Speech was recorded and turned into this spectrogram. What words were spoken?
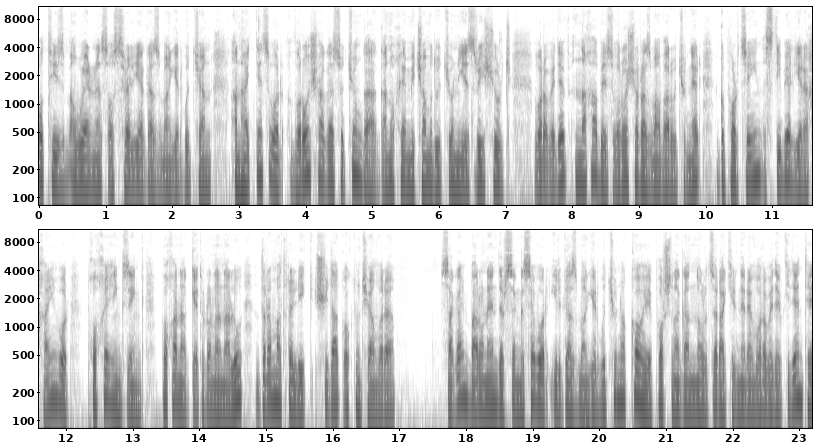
Autism Awareness Australia գազագերբության անհայտնեց որ որոշ հագասություն կա կանուխե միջամտություն եզրի շուրջ որովհետև նախաբես որոշ ռազմավարություններ կփորձեին ստիպել երեխային որ փոխեին զինք փոխանակ կետրոնանալու դրամատրելիք շիդակ օգնության վրա Սակայն բարոն Էնդերսոն գսե որ իր գազագերբությունը կողե փորձնական նոր ծրագիրներեն, որովհետև գիտեն թե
